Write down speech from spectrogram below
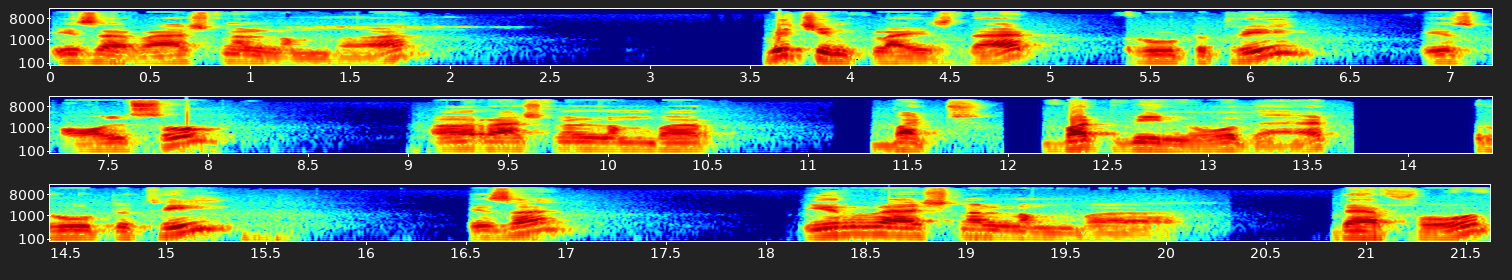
is a rational number which implies that root 3 is also a rational number. But but we know that root 3 is a irrational number therefore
